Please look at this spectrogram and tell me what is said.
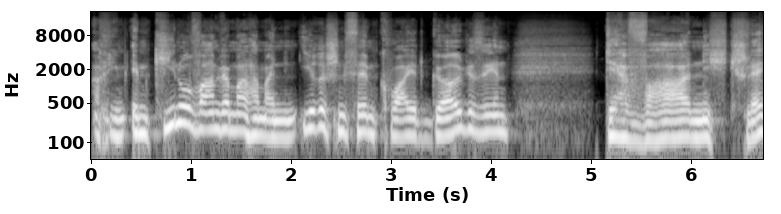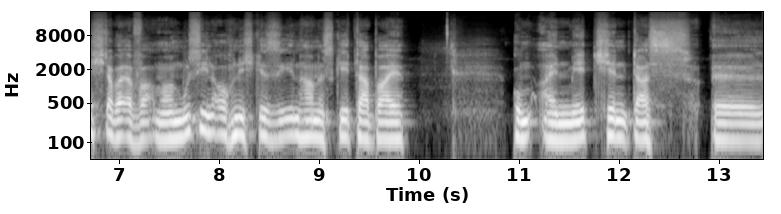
ach, im, im Kino waren wir mal, haben einen irischen Film Quiet Girl gesehen. Der war nicht schlecht, aber er war, man muss ihn auch nicht gesehen haben. Es geht dabei um ein Mädchen, das äh,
